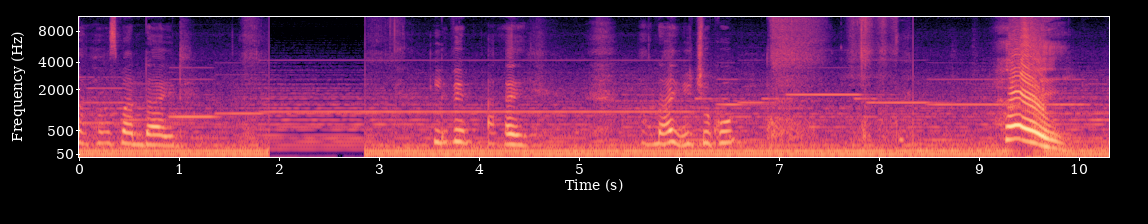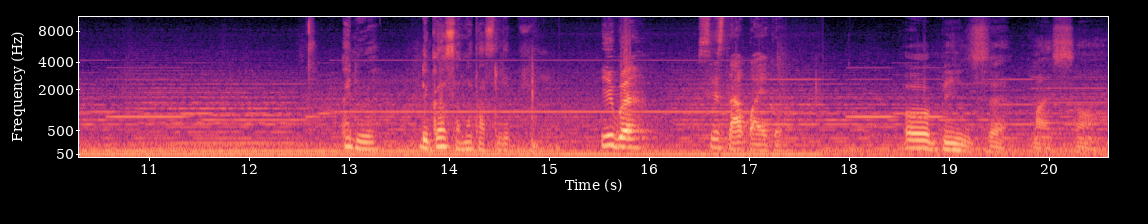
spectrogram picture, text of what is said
my husband died, leaving I and Ayi Chukwu. Hey! Anyway, the gods are not asleep. Igwe, sister Akwa Iko. Obinze, my son.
